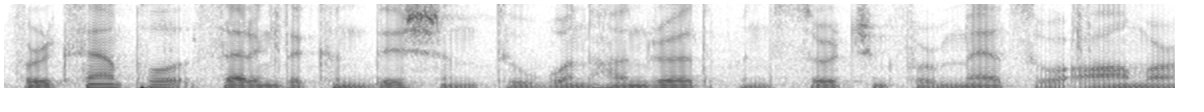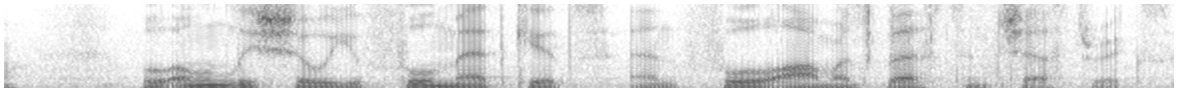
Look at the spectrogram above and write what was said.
For example, setting the condition to 100 when searching for meds or armor will only show you full medkits and full armored vests and chest rigs.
